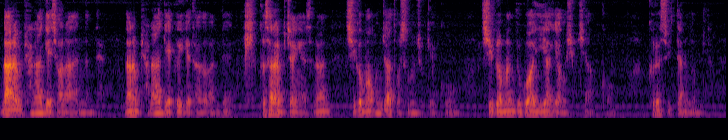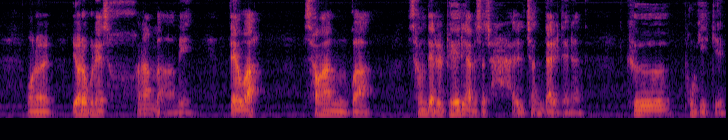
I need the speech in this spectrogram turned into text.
나는 편하게 전화했는데 나는 편하게 그에게 다가갔는데 그 사람 입장에서는 지금은 혼자 뒀으면 좋겠고 지금은 누구와 이야기하고 싶지 않고 그럴 수 있다는 겁니다. 오늘 여러분의 선한 마음이 때와 상황과 상대를 배려하면서 잘 전달되는 그 복이 있길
